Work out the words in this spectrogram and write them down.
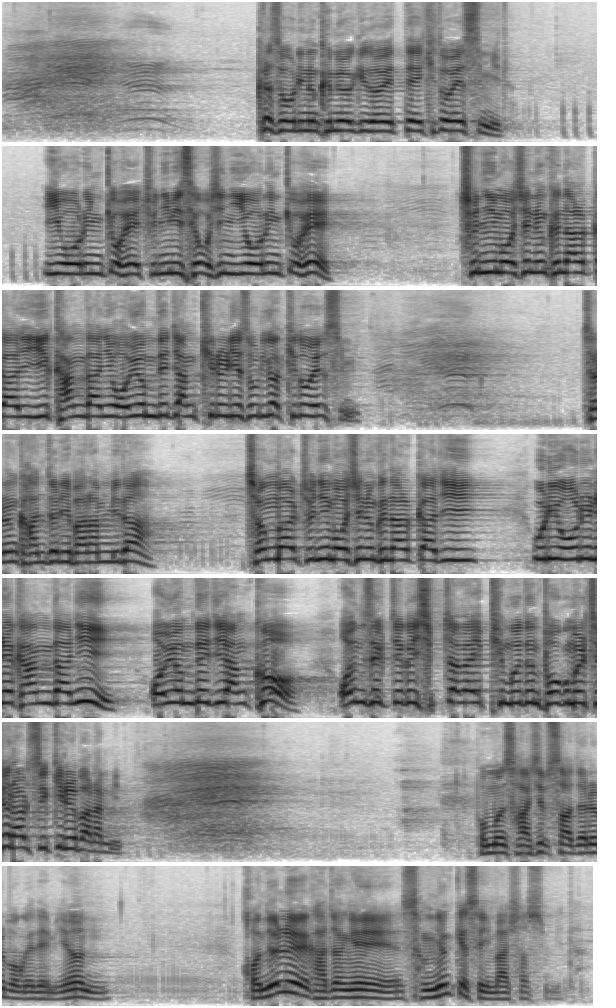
그래서 우리는 금요 기도회 때 기도했습니다. 이 오른 교회 주님이 세우신 이 오른 교회 주님 오시는 그날까지 이 강단이 오염되지 않기를 위해서 우리가 기도했습니다. 저는 간절히 바랍니다. 정말 주님 오시는 그날까지 우리 오륜의 강단이 오염되지 않고 언색적인 십자가의 피 묻은 복음을 전할 수 있기를 바랍니다. 본문 44절을 보게 되면 고넬료의 가정에 성령께서 임하셨습니다.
